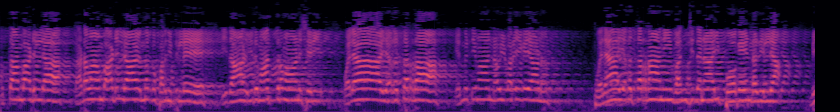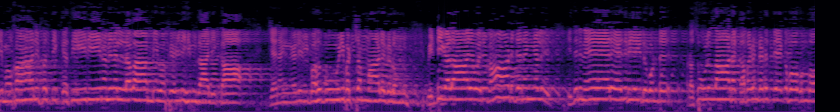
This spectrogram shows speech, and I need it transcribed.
മുത്താൻ പാടില്ല തടവാൻ പാടില്ല എന്നൊക്കെ പറഞ്ഞിട്ടില്ലേ? ഇതാണ് ഇത് മാത്രമാണ് ശരി. വലാ എന്നിട്ട് ഇമാൻ നവി പറയുകയാണ് നീ വഞ്ചിതനായി പോകേണ്ടതില്ല. ബിമുഖാലിഫത്തി കസീരീനമിനല്ലവാമി വഫിഴിഹിം ദാലിക. ജനങ്ങളിൽ ബഹുഭൂരിപക്ഷം ആളുകളും വിഡ്ഢികളായ ഒരുപാട് ജനങ്ങൾ ഇതിന് നേരെ എതിര് ചെയ്തുകൊണ്ട് റസൂൽനാടെ കബറിന്റെ അടുത്തേക്ക് പോകുമ്പോ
